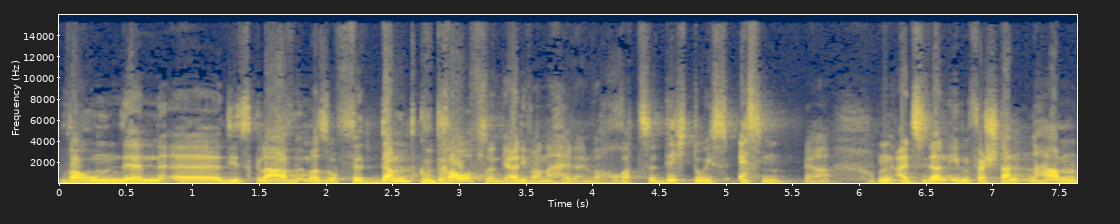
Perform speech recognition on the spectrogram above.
warum denn äh, die Sklaven immer so verdammt gut drauf sind. Ja, die waren halt einfach rotzedicht durchs Essen. Ja, und als sie dann eben verstanden haben,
